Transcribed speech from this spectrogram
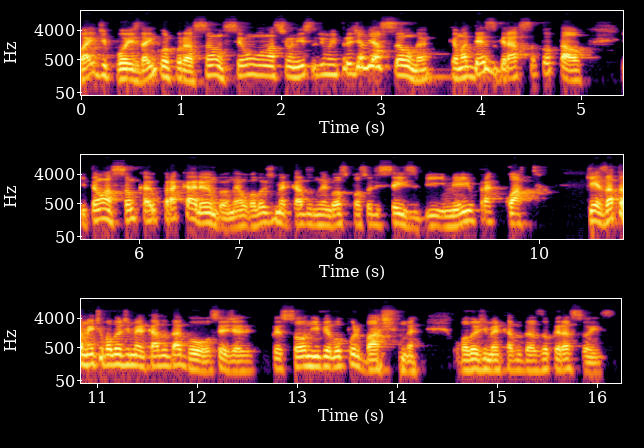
vai depois da incorporação ser um acionista de uma empresa de aviação, né? Que é uma desgraça total. Então a ação caiu para caramba, né? O valor de mercado do negócio passou de 6 bi e meio para 4, que é exatamente o valor de mercado da Gol, ou seja, o pessoal nivelou por baixo, né? O valor de mercado das operações.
